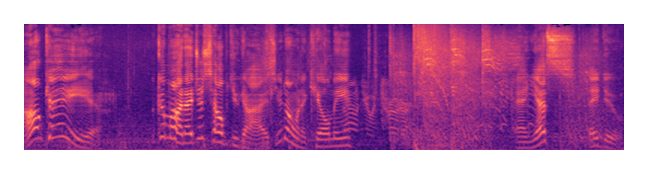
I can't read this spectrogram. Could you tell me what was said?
Okay! Come on, I just helped you guys. You don't want to kill me. Found you, intruder. And yes, they do.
